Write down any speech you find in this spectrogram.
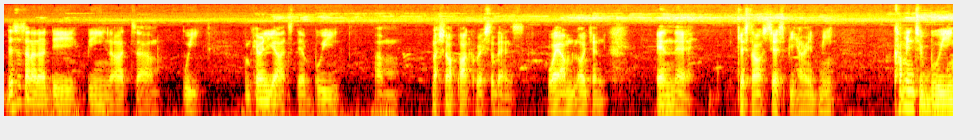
this is another day being at um, Bui. I'm currently at the Bui um, National Park residence where I'm lodging and the guest house just behind me. Coming to Bui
